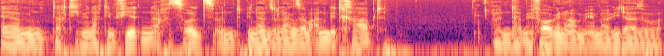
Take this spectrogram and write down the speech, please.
ähm, dachte ich mir nach dem vierten, ach es soll's und bin dann so langsam angetrabt und habe mir vorgenommen, immer wieder so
